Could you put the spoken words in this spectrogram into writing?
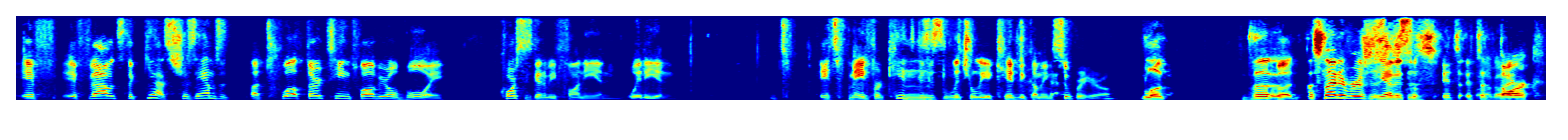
if if that's the yes, Shazam's a, a 12, 13, 12 year old boy. Of course, he's gonna be funny and witty, and it's, it's made for kids because Mm. it's literally a kid becoming a superhero. Look, the But- the Snyderverse is Yeah, just this- this, it's it's a Oh, ahead. dark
